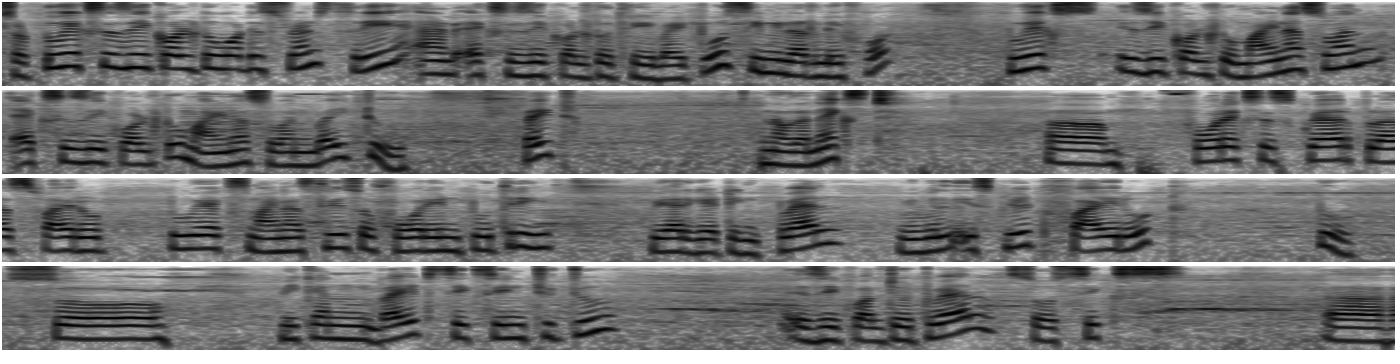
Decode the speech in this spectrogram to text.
so 2x is equal to what is students? 3 and x is equal to 3 by 2 similarly for 2x is equal to minus 1 x is equal to minus 1 by 2 right? Now the next um, 4x square plus 5 root 2x minus 3 so 4 into 3 we are getting 12 we will split 5 root 2 so we can write 6 into 2 is equal to 12 so 6 uh,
